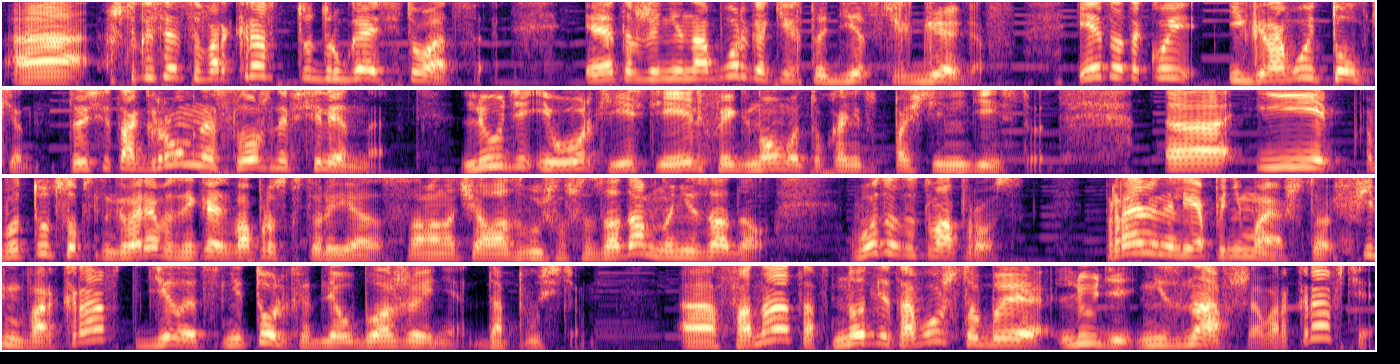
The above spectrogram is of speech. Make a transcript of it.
А, что касается Warcraft, тут другая ситуация. Это же не набор каких-то детских гэгов. Это такой игровой Толкин. То есть это огромная сложная вселенная. Люди и орки, есть и эльфы, и гномы, только они тут почти не действуют. Э, и вот тут, собственно говоря, возникает вопрос, который я с самого начала озвучил, что задам, но не задал. Вот этот вопрос. Правильно ли я понимаю, что фильм Warcraft делается не только для ублажения, допустим, э, фанатов, но для того, чтобы люди, не знавшие о Варкрафте,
